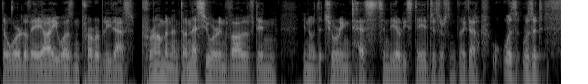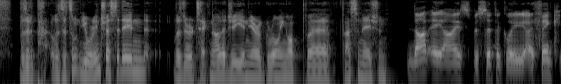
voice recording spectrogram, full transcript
the world of AI wasn't probably that prominent unless you were involved in you know the Turing tests in the early stages or something like that. Was was it was it was it something you were interested in? Was there technology in your growing up uh, fascination? Not AI specifically. I think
